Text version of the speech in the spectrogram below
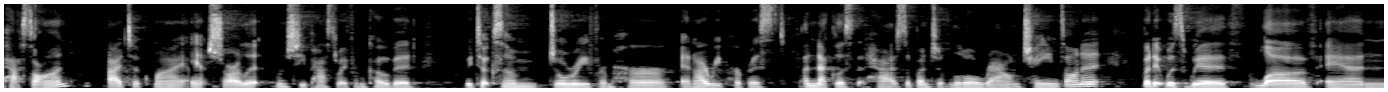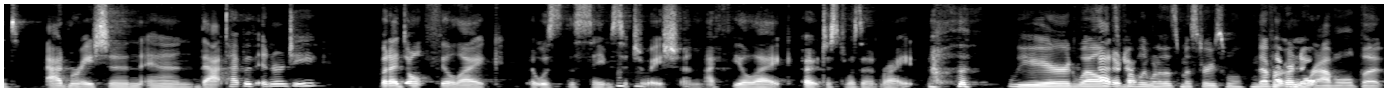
pass on. I took my Aunt Charlotte when she passed away from COVID we took some jewelry from her and I repurposed a necklace that has a bunch of little round chains on it, but it was with love and admiration and that type of energy. But I don't feel like it was the same Mm-hmm. situation. I feel like oh, it just wasn't right. Weird. Well, it's know. probably one of those mysteries we'll never, Never know. unravel, but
